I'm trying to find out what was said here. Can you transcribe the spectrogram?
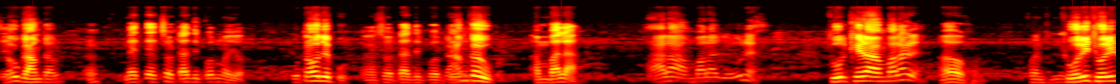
કયું ગામ તારું? મેં તે છોટાદીપુર નો જો છોટાઉદેપુર છોટાદીપુર ગામ કયું અંબાલા. હાલા અંબાલા જોયું ને? સુરખેડા અંબાલા ને? હા પણ ચોરી ચોરી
